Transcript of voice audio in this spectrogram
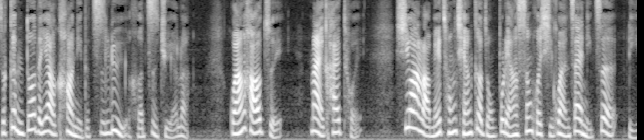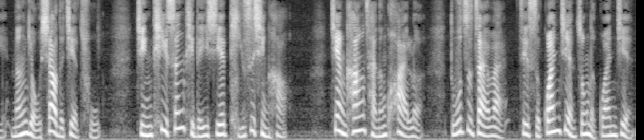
则更多的要靠你的自律和自觉了。管好嘴，迈开腿。希望老梅从前各种不良生活习惯在你这里能有效的戒除，警惕身体的一些提示信号，健康才能快乐。独自在外，这是关键中的关键。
